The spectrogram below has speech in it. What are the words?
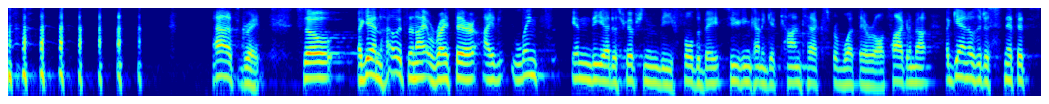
That's great. So again, highlights the night right there. I linked in the uh, description the full debate so you can kind of get context for what they were all talking about. Again, those are just snippets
